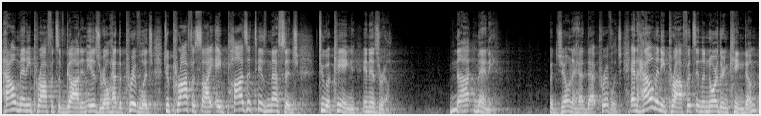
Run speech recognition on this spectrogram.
How many prophets of God in Israel had the privilege to prophesy a positive message to a king in Israel? Not many. But Jonah had that privilege. And how many prophets in the northern kingdom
